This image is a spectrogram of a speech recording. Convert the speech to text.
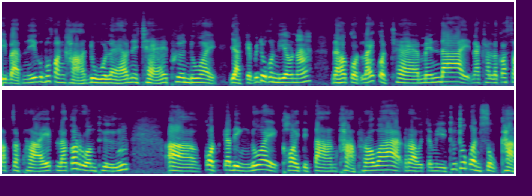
ดีๆ แบบนี้คุณผู้ฟังขาดูแล้วเนี่ยแชร์ให้เพื่อนด้วย อยากเก็บไปดูคนเดียวนะนะคะกดไลค์กดแชร์เม้นได้นะคะแล้วก็ Subscribe แล้วก็รวมถึงกดกระดิ่งด้วยคอยติดตามค่ะ เพราะว่าเราจะมีทุกๆวันศุกร์ค่ะ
